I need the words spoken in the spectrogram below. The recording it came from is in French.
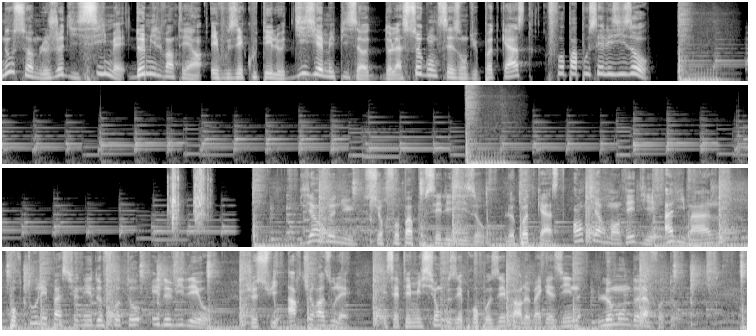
Nous sommes le jeudi 6 mai 2021 et vous écoutez le dixième épisode de la seconde saison du podcast Faut pas pousser les ISO. Bienvenue sur Faut pas pousser les ISO, le podcast entièrement dédié à l'image pour tous les passionnés de photos et de vidéos. Je suis Arthur Azoulay et cette émission vous est proposée par le magazine Le Monde de la Photo.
